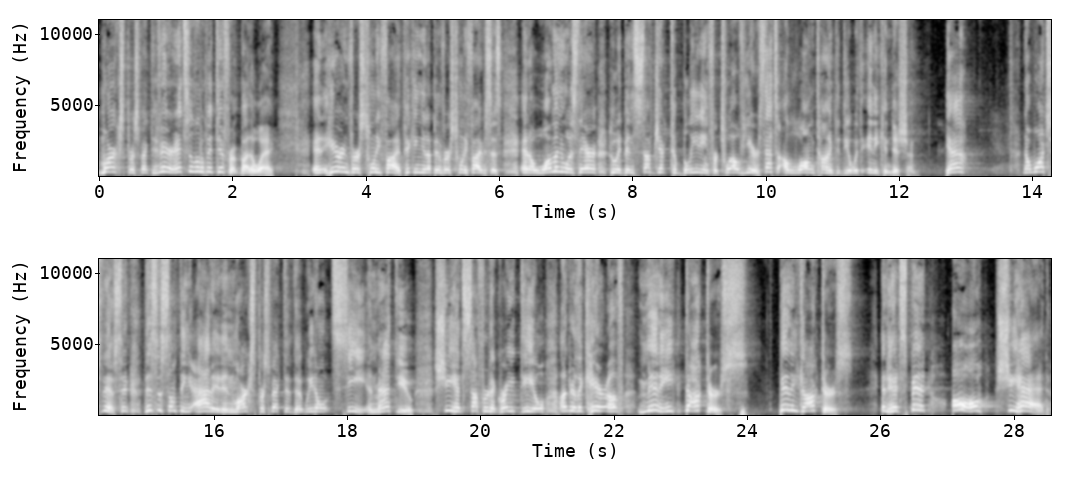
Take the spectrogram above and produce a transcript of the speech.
mark's perspective here. It's a little bit different by the way. And here in verse 25 picking it up in verse 25 it says and a woman was there who had been subject to bleeding for 12 years. That's a long time to deal with any condition. Yeah now, watch this. This is something added in Mark's perspective that we don't see in Matthew. She had suffered a great deal under the care of many doctors, many doctors, and had spent all she had.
